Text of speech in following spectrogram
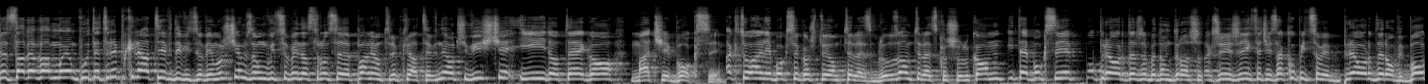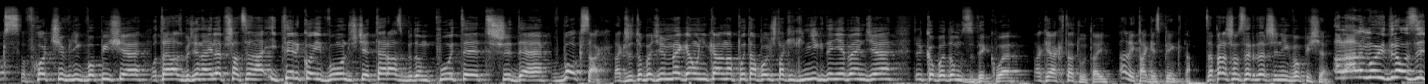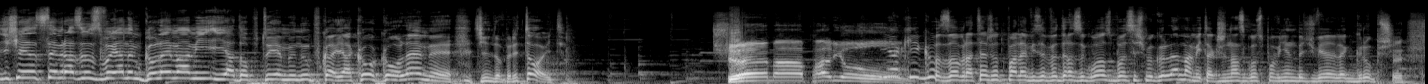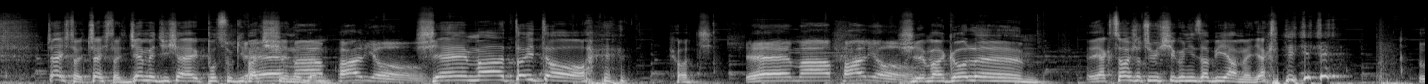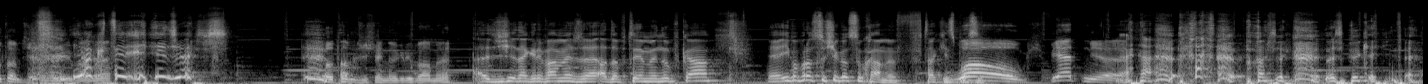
Przedstawiam wam moją płytę Tryb Kreatywny, widzowie. Możecie zamówić sobie na stronce Palion Tryb Kreatywny, oczywiście, i do tego macie boksy. Aktualnie boksy kosztują tyle z bluzą, tyle z koszulką i te boksy po preorderze będą droższe. Także jeżeli chcecie zakupić sobie preorderowy boks, to wchodźcie w link w opisie, bo teraz będzie najlepsza cena i tylko i wyłącznie teraz będą płyty 3D w boksach. Także to będzie mega unikalna płyta, bo już takich nigdy nie będzie, tylko będą zwykłe, takie jak ta tutaj. Ale i tak jest piękna. Zapraszam serdecznie, link w opisie. Ale, ale moi drodzy, dzisiaj jestem razem z Wojanem Golemami i adoptujemy Nubka jako golemy. Dzień dobry, Toit. Siema, Palio! Jakiego? Dobra, też odpalę widzę od razu głos, bo jesteśmy golemami, także nasz głos powinien być wiele grubszy. Cześć, to, cześć, to. Idziemy dzisiaj posługiwać się Siema, nubem. Palio! Siema, to i to. Chodź. Siema, Palio! Siema, golem. Jak coś, oczywiście go nie zabijamy. Jak, Co tam jak ty idziesz? Co tam dzisiaj nagrywamy? Dzisiaj nagrywamy, że adoptujemy nubka e, i po prostu się go słuchamy w taki sposób. Wow, świetnie! Patrz, Poczekaj, idę.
